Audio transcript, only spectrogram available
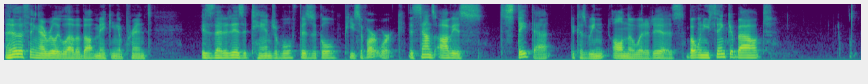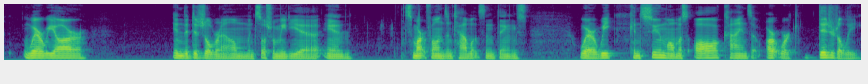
Another thing I really love about making a print is that it is a tangible, physical piece of artwork. It sounds obvious to state that because we all know what it is. But when you think about where we are in the digital realm and social media and smartphones and tablets and things, where we consume almost all kinds of artwork digitally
